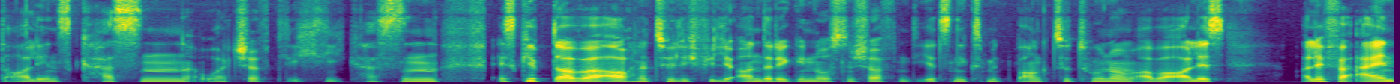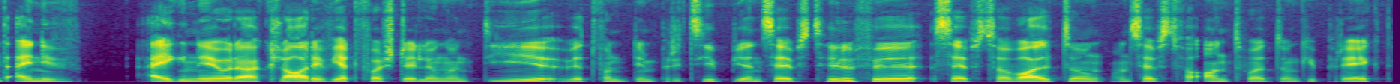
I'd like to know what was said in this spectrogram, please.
Darlehenskassen, ortschaftliche Kassen. Es gibt aber auch natürlich viele andere Genossenschaften, die jetzt nichts mit Bank zu tun haben, aber alles, alle vereint eine, eigene oder eine klare Wertvorstellung und die wird von den Prinzipien Selbsthilfe, Selbstverwaltung und Selbstverantwortung geprägt.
